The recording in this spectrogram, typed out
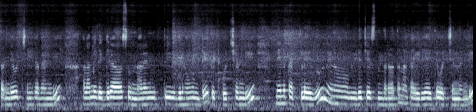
సండే వచ్చింది కదండి. అలా మీ దగ్గర సున్నారాయణమూర్తి విగ్రహం ఉంటే పెట్టుకోవచ్చండి. నేను పెట్టలేదు. నేను వీడియో చేసిన తర్వాత నాకు ఐడియా అయితే వచ్చిందండి.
